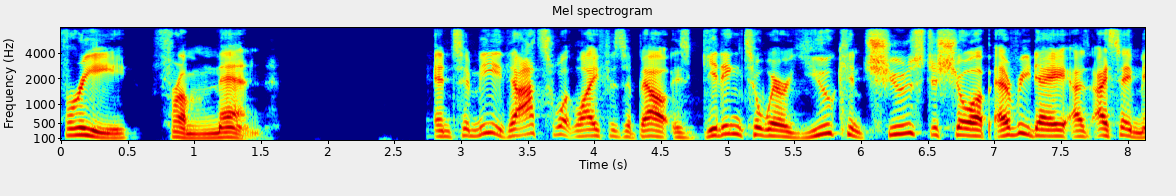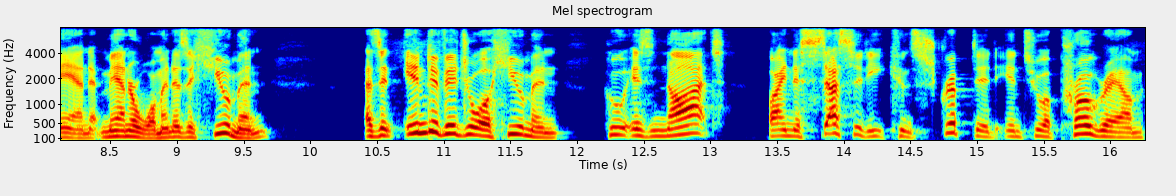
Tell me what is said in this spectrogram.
free from men. And to me, that's what life is about is getting to where you can choose to show up every day as I say man, man or woman, as a human, as an individual human who is not by necessity conscripted into a program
